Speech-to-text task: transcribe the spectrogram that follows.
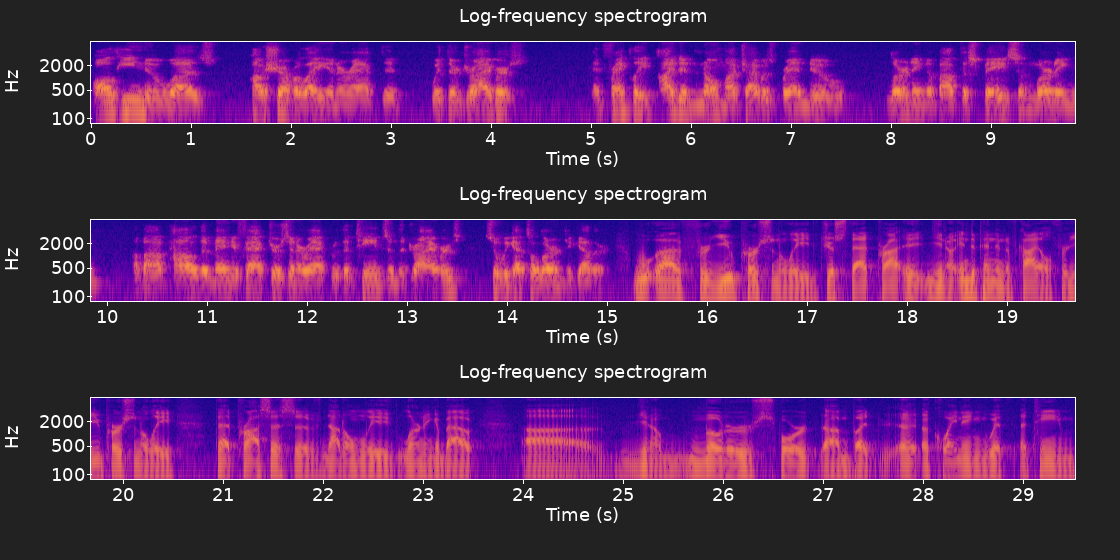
All he knew was how Chevrolet interacted with their drivers, and frankly, I didn't know much. I was brand new, learning about the space and learning about how the manufacturers interact with the teams and the drivers. So we got to learn together. Uh, for you personally, just that, pro- uh, you know, independent of Kyle, for you personally, that process of not only learning about uh, you know, motor sport, um, but uh, acquainting with a team.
